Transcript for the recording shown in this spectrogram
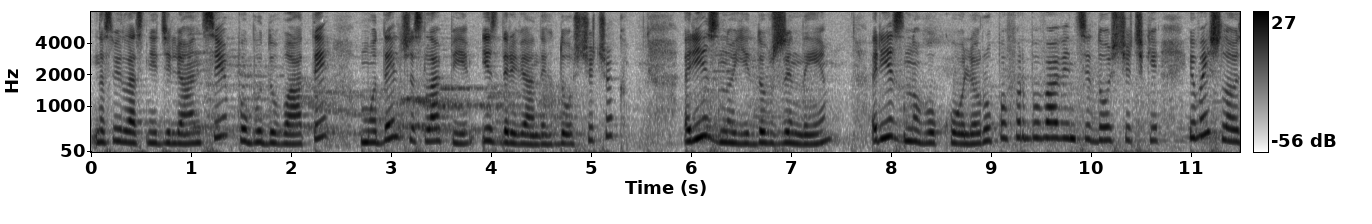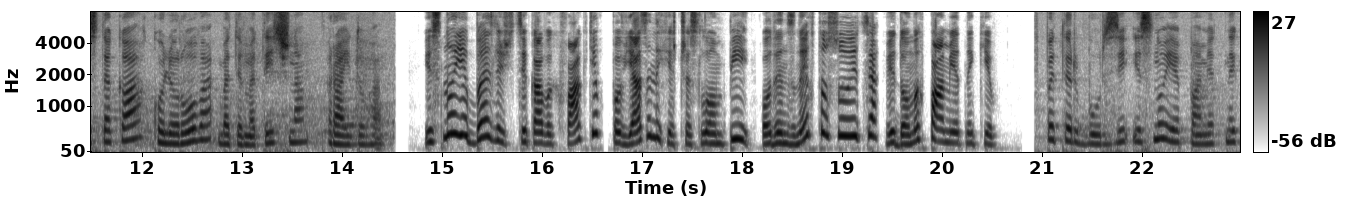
на своїй власній ділянці побудувати модель числа Пі із дерев'яних дощечок різної довжини, різного кольору пофарбував він ці дощечки, і вийшла ось така кольорова математична райдуга. Існує безліч цікавих фактів, пов'язаних із числом пі. Один з них стосується відомих пам'ятників. В Петербурзі існує пам'ятник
